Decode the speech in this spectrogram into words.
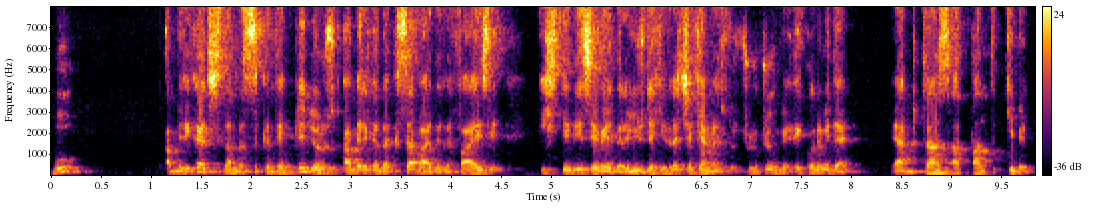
Bu Amerika açısından da sıkıntı. Hep ne diyoruz? Amerika'da kısa vadede faizi istediği seviyelere, yüzdekilere çekemez diyor. Çünkü, çünkü ekonomi de yani transatlantik gibi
